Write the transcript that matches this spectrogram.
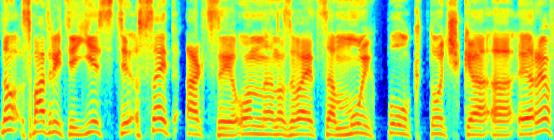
Но смотрите, есть сайт акции, он называется мойполк.рф.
